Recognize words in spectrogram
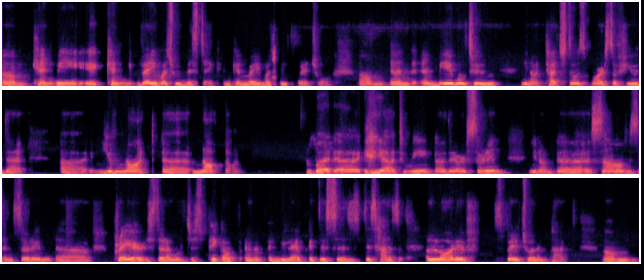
um, can be it can very much be mystic and can very much be spiritual, um, and and be able to you know touch those parts of you that uh, you've not uh, knocked on but uh, yeah, to me, uh, there are certain, you know, uh, psalms and certain uh, prayers that I would just pick up and, and be like, okay, this is this has a lot of spiritual impact. Um,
